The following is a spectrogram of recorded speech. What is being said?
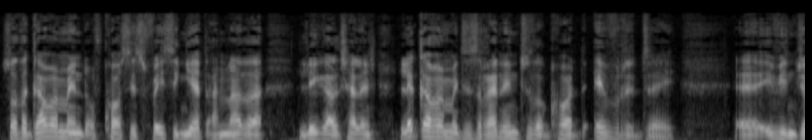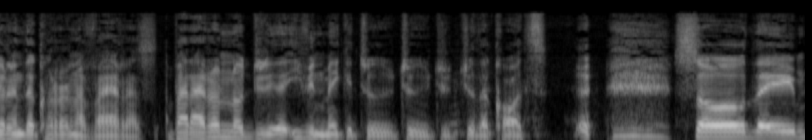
So the government, of course, is facing yet another legal challenge. The government is running to the court every day, uh, even during the coronavirus. But I don't know, do they even make it to, to, to, to the courts? so they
